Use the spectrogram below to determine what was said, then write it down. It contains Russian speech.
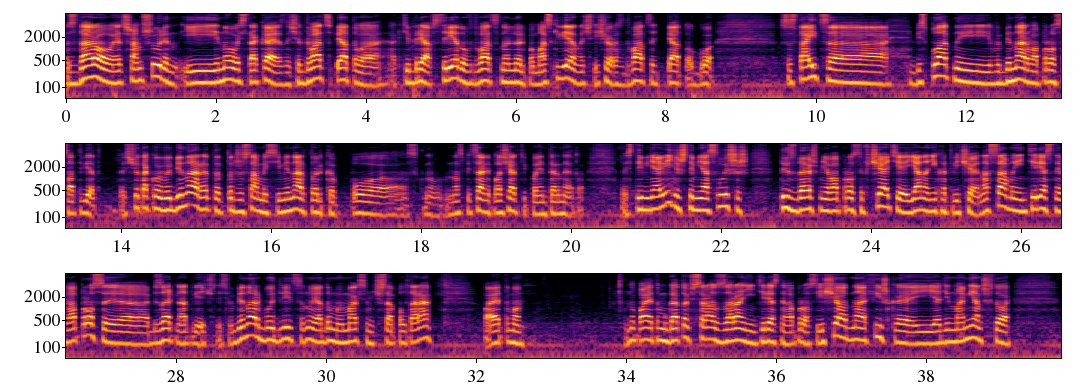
Здорово, это Шамшурин. И новость такая, значит, 25 октября в среду в 20.00 по Москве, значит, еще раз, 25 состоится бесплатный вебинар «Вопрос-ответ». То есть, что такое вебинар? Это тот же самый семинар, только по, ну, на специальной площадке по интернету. То есть, ты меня видишь, ты меня слышишь, ты задаешь мне вопросы в чате, я на них отвечаю. На самые интересные вопросы э, обязательно отвечу. То есть, вебинар будет длиться, ну, я думаю, максимум часа полтора. Поэтому... Ну, поэтому готовь сразу заранее интересный вопрос. Еще одна фишка и один момент, что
